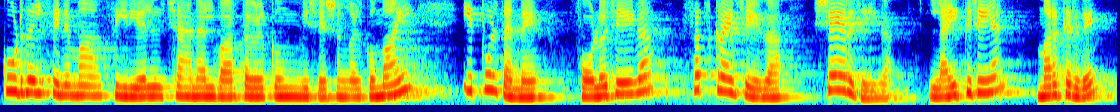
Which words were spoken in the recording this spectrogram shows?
കൂടുതൽ സിനിമ സീരിയൽ ചാനൽ വാർത്തകൾക്കും വിശേഷങ്ങൾക്കുമായി ഇപ്പോൾ തന്നെ ഫോളോ ചെയ്യുക സബ്സ്ക്രൈബ് ചെയ്യുക ഷെയർ ചെയ്യുക ലൈക്ക് ചെയ്യാൻ മറക്കരുതേ.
